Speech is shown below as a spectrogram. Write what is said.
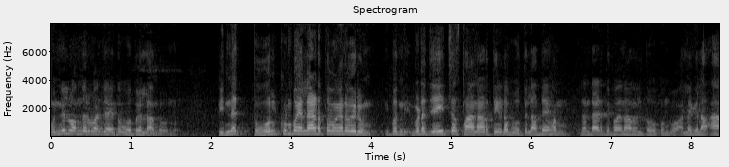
മുന്നിൽ വന്നൊരു പഞ്ചായത്ത് പോത്തുകല്ലാന്ന് തോന്നുന്നു. പിന്നെ തോൽക്കുമ്പോൾ എല്ലായിടത്തും അങ്ങനെ വരും. ഇപ്പൊ ഇവിടെ ജയിച്ച സ്ഥാനാർത്ഥിയുടെ ബൂത്തിൽ അദ്ദേഹം രണ്ടായിരത്തി പതിനാറിൽ തോക്കുമ്പോൾ അല്ലെങ്കിൽ ആ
